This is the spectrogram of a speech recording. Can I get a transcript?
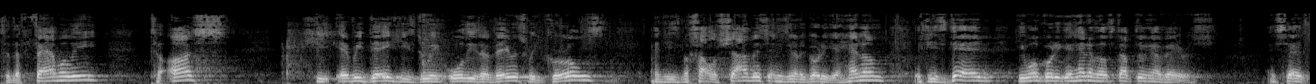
To the family, to us, he, every day he's doing all these averas with girls, and he's Machal Shabbos, and he's to go to Gehenna. If he's dead, he won't go to Gehenna, he'll stop doing averas. I said,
